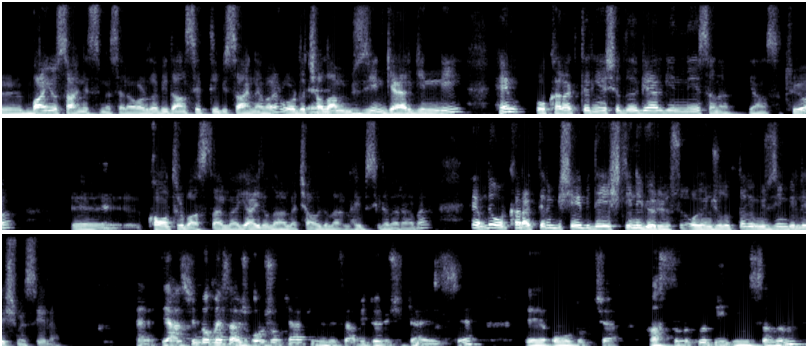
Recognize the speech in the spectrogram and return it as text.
e, banyo sahnesi mesela orada bir dans ettiği bir sahne var. Orada evet. çalan müziğin gerginliği hem o karakterin yaşadığı gerginliği sana yansıtıyor. E, evet. kontrbaslarla, yaylılarla, çalgılarla hepsiyle beraber. Hem de o karakterin bir şeye bir değiştiğini görüyorsun oyunculukta ve müziğin birleşmesiyle. Evet. Yani şimdi o mesaj, o Joker filmi mesela bir dönüş hikayesi. E, oldukça hastalıklı bir insanın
